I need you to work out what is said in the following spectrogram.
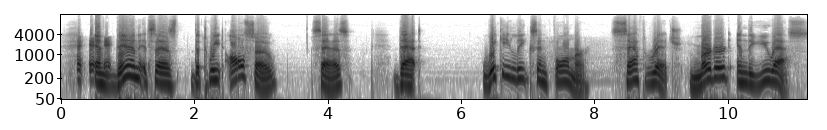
and then it says, the tweet also says that WikiLeaks informer Seth Rich murdered in the U.S.,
